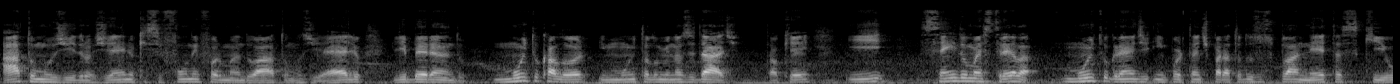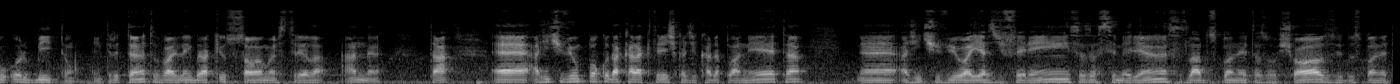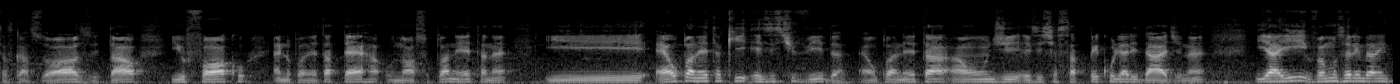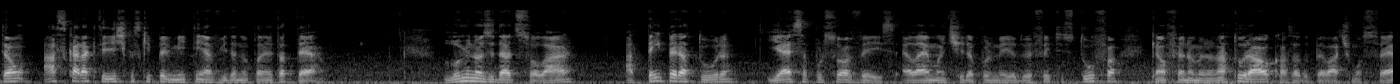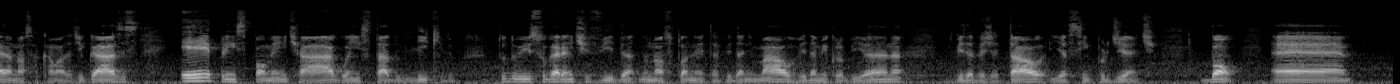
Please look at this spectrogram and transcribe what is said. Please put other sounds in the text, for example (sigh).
átomos de hidrogênio que se fundem formando átomos de hélio, liberando muito calor e muita luminosidade, tá ok? E sendo uma estrela muito grande e importante para todos os planetas que o orbitam. Entretanto, vale lembrar que o Sol é uma estrela anã, tá? É, a gente viu um pouco da característica de cada planeta, é, a gente viu aí as diferenças, as semelhanças lá dos planetas rochosos e dos planetas gasosos e tal. E o foco é no planeta Terra, o nosso planeta, né? E é o planeta que existe vida, é um planeta onde existe essa peculiaridade, né? E aí vamos relembrar então as características que permitem a vida no planeta Terra: luminosidade solar, a temperatura, e essa por sua vez ela é mantida por meio do efeito estufa, que é um fenômeno natural causado pela atmosfera, nossa camada de gases, e principalmente a água em estado líquido. Tudo isso garante vida no nosso planeta, vida animal, vida microbiana, vida vegetal e assim por diante. Bom, é...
